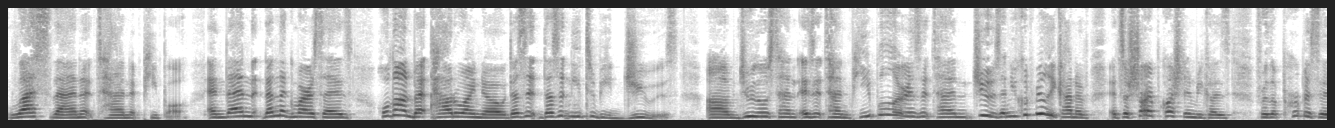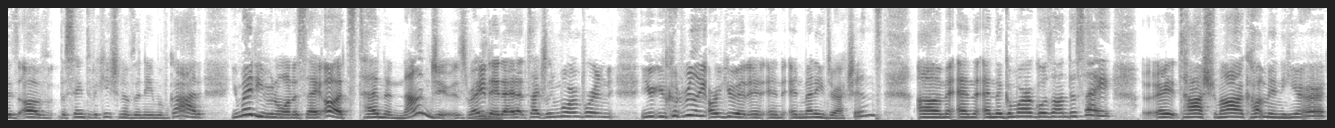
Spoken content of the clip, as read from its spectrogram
less than 10 people. And then then the Gemara says, hold on, but how do I know? Does it does it need to be Jews? Um, do those 10 is it 10 people or is it 10 Jews? And you could really kind of it's a sharp question because for the purposes of the sanctification of the name of God, you might even want to say, oh, it's 10 non-Jews, right? Yeah. It, it's actually more important. You you could really argue it in, in, in many directions. Um, and and the Gemara goes on to say, right, Tashma, come in here.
